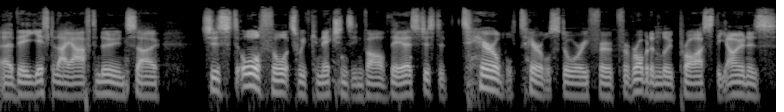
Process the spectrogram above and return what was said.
uh, there yesterday afternoon. So just all thoughts with connections involved there. That's just a terrible, terrible story for, for Robert and Luke Price, the owners,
